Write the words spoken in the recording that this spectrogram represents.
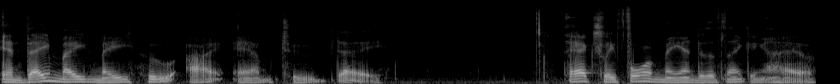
And they made me who I am today. They actually formed me into the thinking I have.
